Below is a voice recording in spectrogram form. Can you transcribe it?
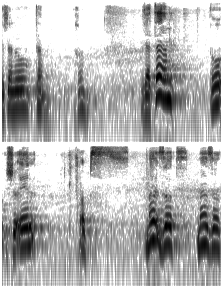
יש לנו תם, נכון? והתם, הוא שואל, אופס, מה זאת? מה זאת?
